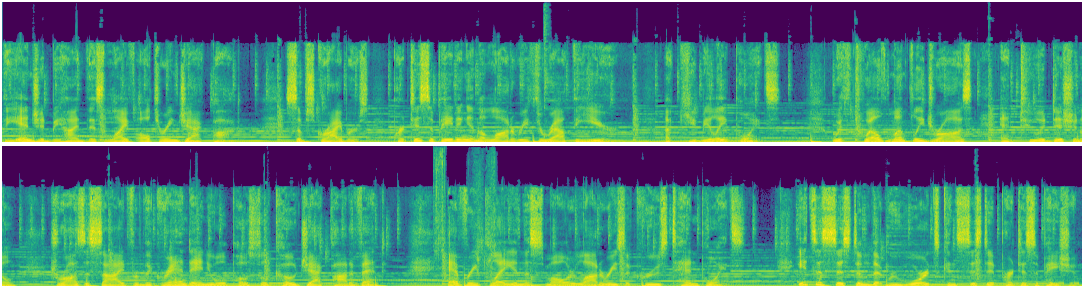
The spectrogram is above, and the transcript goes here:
the engine behind this life altering jackpot. Subscribers participating in the lottery throughout the year accumulate points. With 12 monthly draws and two additional draws aside from the grand annual postal code jackpot event, every play in the smaller lotteries accrues 10 points. It's a system that rewards consistent participation.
